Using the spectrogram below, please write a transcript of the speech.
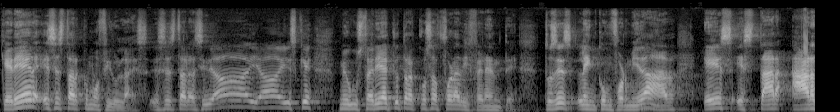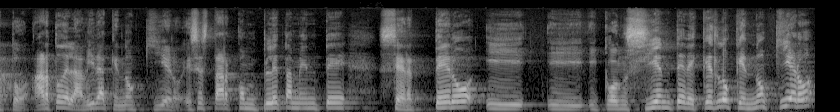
querer es estar como Firulais, es estar así de, ay, ay, es que me gustaría que otra cosa fuera diferente. Entonces, la inconformidad es estar harto, harto de la vida que no quiero, es estar completamente certero y, y, consciente de qué es lo que no quiero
